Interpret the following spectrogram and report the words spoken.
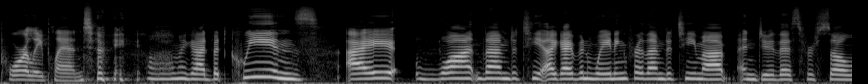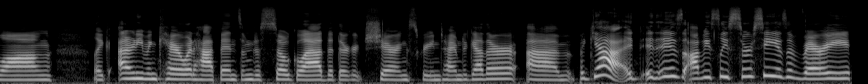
poorly planned to me. Oh my god, but queens. I want them to team like I've been waiting for them to team up and do this for so long. Like I don't even care what happens. I'm just so glad that they're sharing screen time together. Um, but yeah, it, it is obviously Cersei is a very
